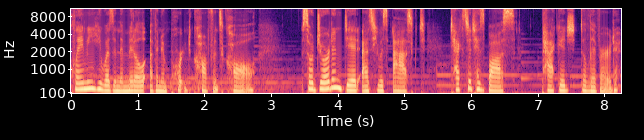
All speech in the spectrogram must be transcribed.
claiming he was in the middle of an important conference call. So Jordan did as he was asked, texted his boss, package delivered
